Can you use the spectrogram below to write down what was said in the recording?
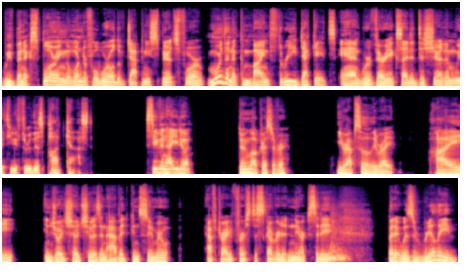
We've been exploring the wonderful world of Japanese spirits for more than a combined three decades, and we're very excited to share them with you through this podcast. Stephen, how you doing? Doing well, Christopher. You're absolutely right. I enjoyed shochu as an avid consumer after I first discovered it in New York City, but it was really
